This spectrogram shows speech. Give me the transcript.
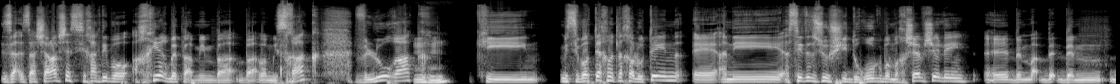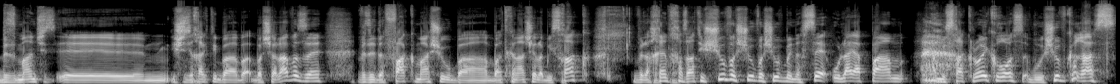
זה השלב ששיחקתי בו הכי הרבה פעמים ב- ב- במשחק, ולו רק. כי מסיבות טכניות לחלוטין אה, אני עשיתי איזשהו שדרוג במחשב שלי אה, בזמן אה, ששיחקתי בשלב הזה וזה דפק משהו בהתקנה של המשחק ולכן חזרתי שוב ושוב ושוב מנסה אולי הפעם המשחק לא יקרוס והוא שוב קרס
